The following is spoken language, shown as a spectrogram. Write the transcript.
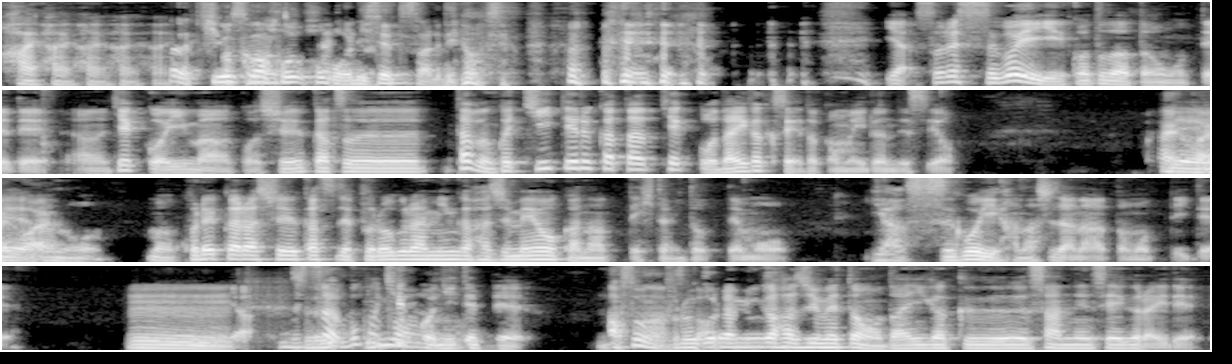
はいはいはいはいはい。ただ記憶はほぼリセットされていますよ。いや、それすごいことだと思ってて、あの結構今、こう、就活、多分これ聞いてる方結構大学生とかもいるんですよ。はいはいはいで、あ。の、まあ、これから就活でプログラミング始めようかなって人にとっても、いや、すごい話だなと思っていて。うんい。や、実は僕も結構似てて、あ、そうなんですか？プログラミング始めたの大学3年生ぐらいで、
